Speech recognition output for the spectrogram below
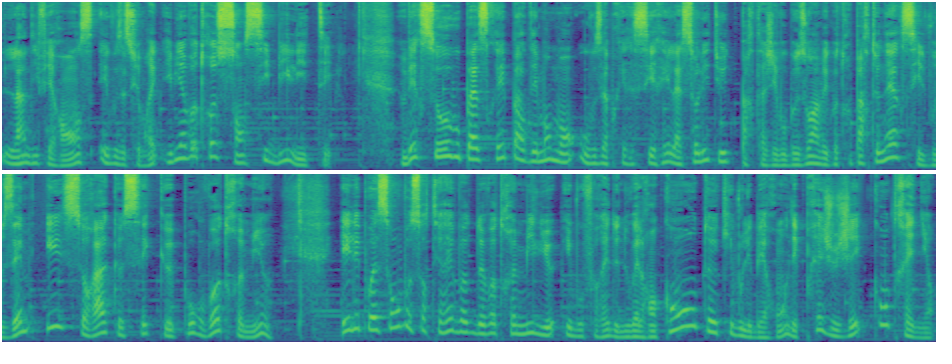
l'indifférence et vous assumerez eh bien, votre sensibilité. Verseau, vous passerez par des moments où vous apprécierez la solitude. Partagez vos besoins avec votre partenaire. S'il vous aime, il saura que c'est que pour votre mieux. Et les poissons, vous sortirez de votre milieu et vous ferez de nouvelles rencontres qui vous libéreront des préjugés contraignants.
